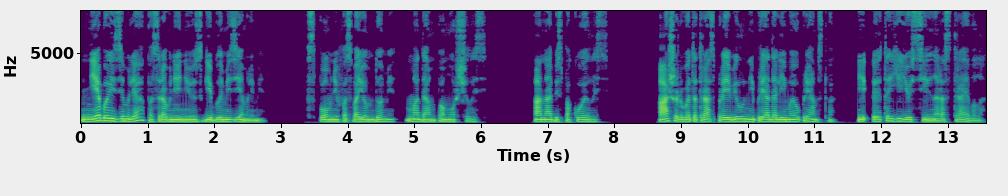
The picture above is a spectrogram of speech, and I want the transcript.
Небо и земля по сравнению с гиблыми землями. Вспомнив о своем доме, мадам поморщилась. Она беспокоилась. Ашер в этот раз проявил непреодолимое упрямство, и это ее сильно расстраивало.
